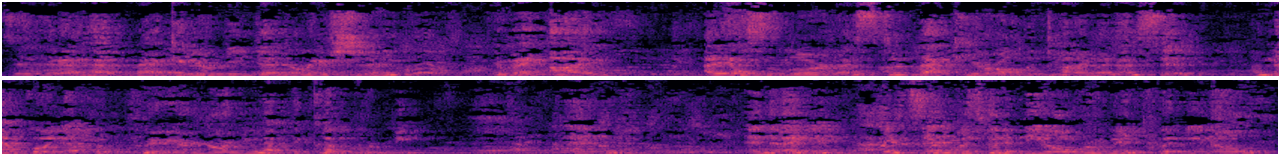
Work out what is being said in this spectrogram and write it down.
said that I have macular degeneration in my eye. I asked the Lord, I stood back here all the time and I said, I'm not going up for prayer, Lord, you have to come for me. And, and I did, they said it was going to be over with, but you know,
